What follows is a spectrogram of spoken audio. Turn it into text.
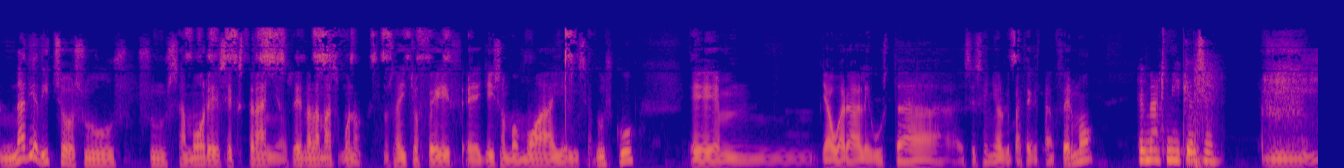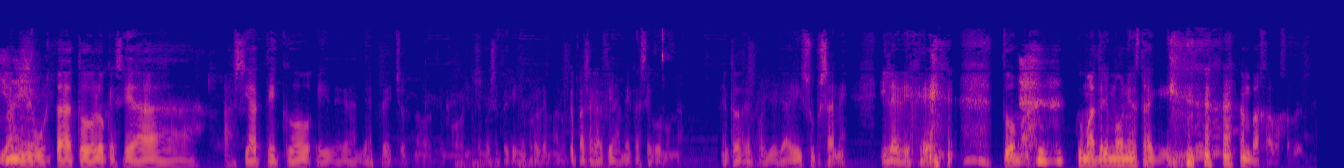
nadie ha dicho sus, sus amores extraños, ¿eh? Nada más, bueno, nos ha dicho Faith, eh, Jason Momoa y Elisa Dushku. Y ahora le gusta ese señor que parece que está enfermo. El Max Mikkelsen. Y, y a mí me gusta todo lo que sea asiático y de grandes pechos. No, tengo, yo tengo ese pequeño problema. Lo que pasa es que al final me casé con una. Entonces, pues yo ya ahí subsané. Y le dije, toma, tu matrimonio está aquí. baja, baja. bebé.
